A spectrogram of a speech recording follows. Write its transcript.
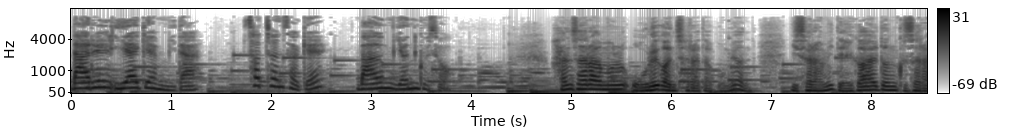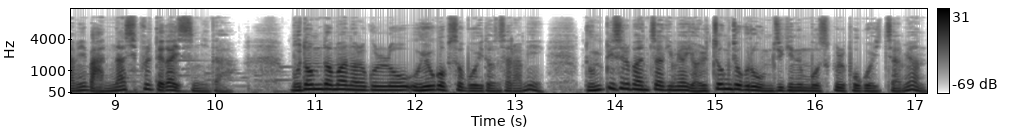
나를 이야기합니다. 서천석의 마음연구소. 한 사람을 오래 관찰하다 보면 이 사람이 내가 알던 그 사람이 맞나 싶을 때가 있습니다. 무덤덤한 얼굴로 의욕 없어 보이던 사람이 눈빛을 반짝이며 열정적으로 움직이는 모습을 보고 있자면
